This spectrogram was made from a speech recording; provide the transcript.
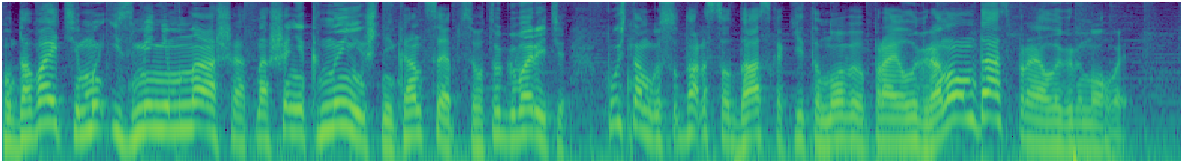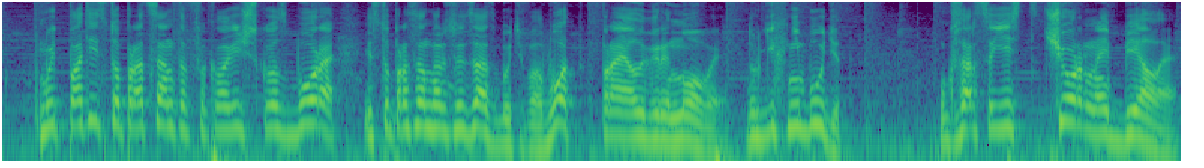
Но давайте мы изменим наше отношение к нынешней концепции. Вот вы говорите, пусть нам государство даст какие-то новые правила игры. Оно вам даст правила игры новые. Будет платить 100% экологического сбора и 100% реализации будете. Вот правила игры новые. Других не будет. У государства есть черное и белое.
